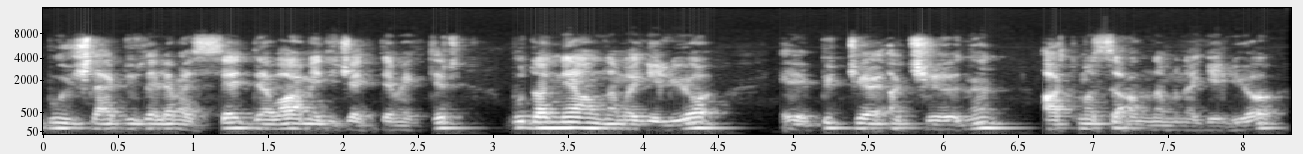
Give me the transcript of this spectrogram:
bu işler düzelemezse devam edecek demektir. Bu da ne anlama geliyor? Bütçe açığının artması anlamına geliyor.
